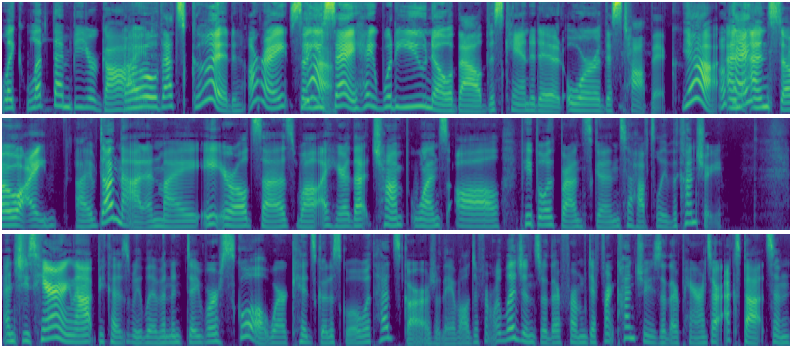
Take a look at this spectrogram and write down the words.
like let them be your guide. Oh, that's good. All right. So you say, hey, what do you know about this candidate or this topic? Yeah, Okay. and and so I I've done that, and my eight year old says, "Well, I hear that Trump wants all people with brown skin to have to leave the country." And she's hearing that because we live in a diverse school where kids go to school with headscarves, or they have all different religions, or they're from different countries, or their parents are expats, and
